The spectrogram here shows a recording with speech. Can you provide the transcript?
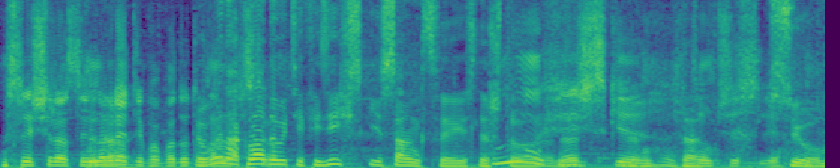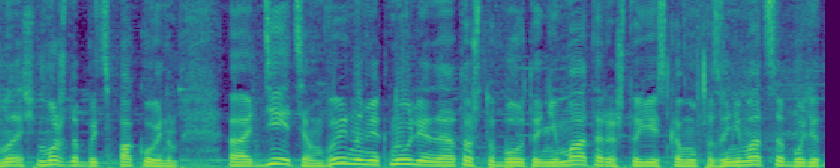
в следующий раз они Да. навряд ли попадут вы накладываете физические санкции, если что. Ну, да? физические в том числе. Все, значит, можно быть спокойным. А, Детям вы намекнули на то, что будут аниматоры, что есть кому позаниматься будет.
